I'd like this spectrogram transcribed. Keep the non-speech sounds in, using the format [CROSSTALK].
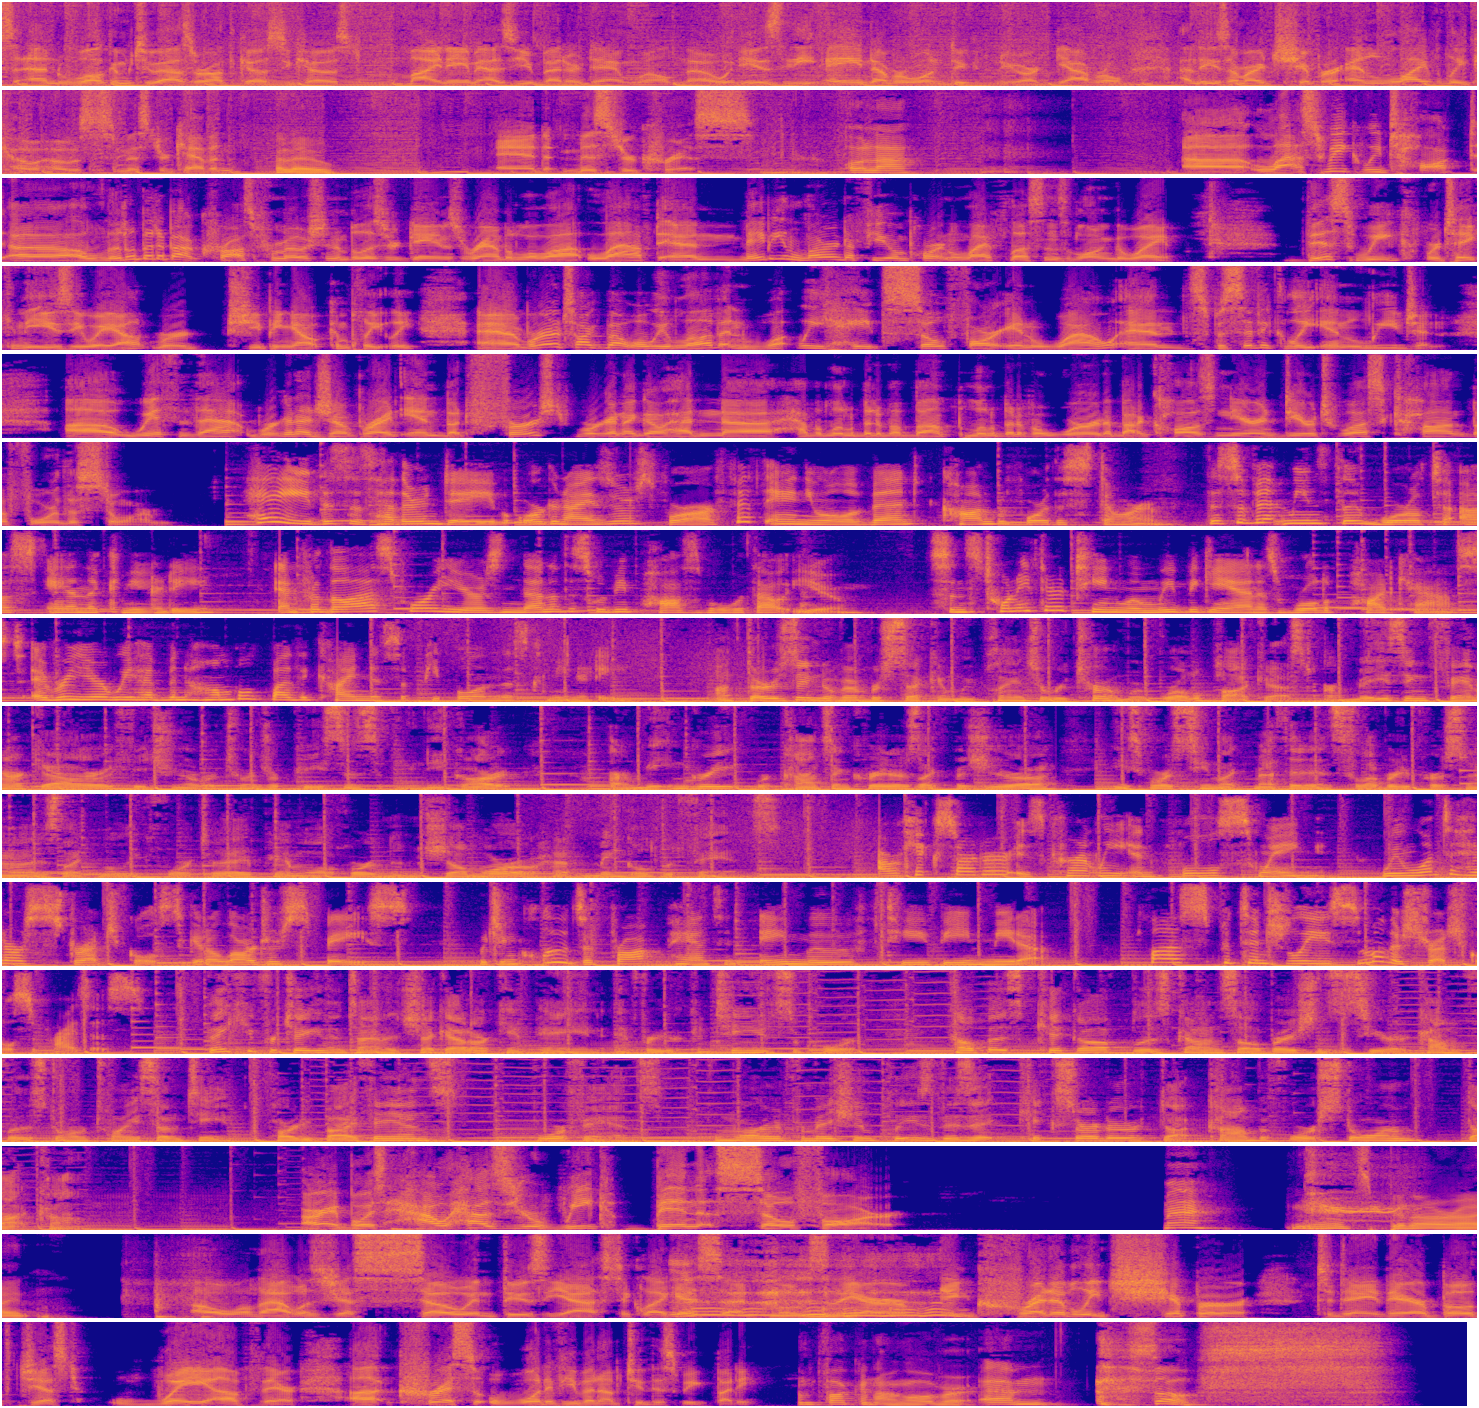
Hello, folks, and welcome to Azeroth Coast to Coast. My name, as you better damn well know, is the A number one Duke of New York, Gavril, and these are my chipper and lively co hosts, Mr. Kevin Hello. and Mr. Chris. Hola. Uh, last week we talked uh, a little bit about cross promotion and Blizzard games, rambled a lot, laughed, and maybe learned a few important life lessons along the way. This week we're taking the easy way out. We're sheeping out completely, and we're going to talk about what we love and what we hate so far in WoW, and specifically in Legion. Uh, with that, we're going to jump right in. But first, we're going to go ahead and uh, have a little bit of a bump, a little bit of a word about a cause near and dear to us: Con Before the Storm. Hey, this is Heather and Dave, organizers for our fifth annual event, Con Before the Storm. This event means the world to us and the community, and for the last four years, none of this would be possible without you. Since 2013, when we began as World of Podcast, every year we have been humbled by the kindness of people in this community. On Thursday, November 2nd, we plan to return with World of Podcast, our amazing fan art gallery featuring over 200 pieces of unique art, our meet and greet, where content creators like Bajheera, esports team like Method, and celebrity personalities like Malik Forte, Pamela Horton, and Michelle Morrow have mingled with fans. Our Kickstarter is currently in full swing. We want to hit our stretch goals to get a larger space, which includes a Frog Pants and A Move TV meetup, plus potentially some other stretch goal surprises. Thank you for taking the time to check out our campaign and for your continued support. Help us kick off BlizzCon celebrations this year at Con Before the Storm 2017. Party by fans, for fans. For more information, please visit kickstarter.combeforestorm.com. All right, boys, how has your week been so far? Meh. Yeah, it's been all right. Oh, well, that was just so enthusiastic. Like I said, folks, they are [LAUGHS] incredibly chipper today. They are both just way up there. Uh, Chris, what have you been up to this week, buddy? I'm fucking hungover. Um, [LAUGHS] so,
